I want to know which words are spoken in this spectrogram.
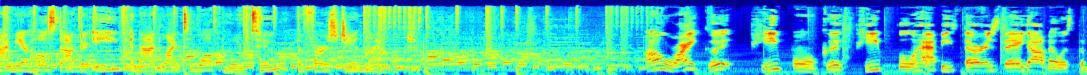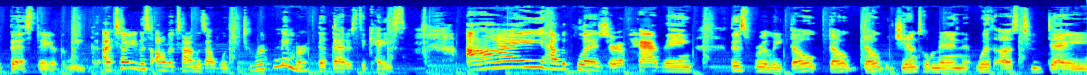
I'm your host, Dr. Eve, and I'd like to welcome you to the First Gen Lounge. All right, good people, good people. Happy Thursday. Y'all know it's the best day of the week. I tell you this all the time because I want you to remember that that is the case. I have the pleasure of having this really dope, dope, dope gentleman with us today.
